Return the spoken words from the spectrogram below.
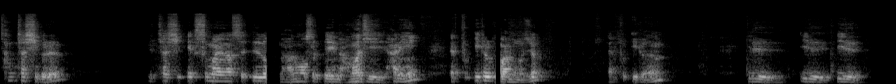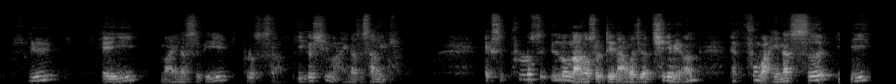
3차식을 1차식 x-1로 나누었을 때의 나머지 하니 f1을 구하는 거죠. f1은 1, 1, 1, 1, a 마이너스 b 플러스 4 이것이 마이너스 3이고 x 플러스 1로 나눴을 때 나머지가 7이면 f 마이너스 1이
